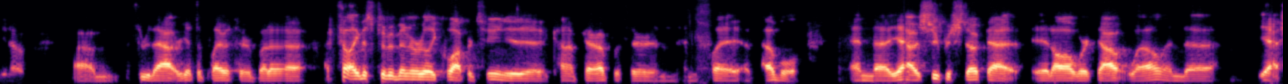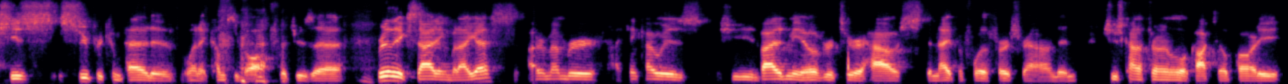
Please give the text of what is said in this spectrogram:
you know, um, through that or get to play with her. But uh, I felt like this would have been a really cool opportunity to kind of pair up with her and, and play at Pebble. And uh, yeah, I was super stoked that it all worked out well. And uh, yeah, she's super competitive when it comes to golf, which was uh, really exciting. But I guess I remember, I think I was, she invited me over to her house the night before the first round, and she was kind of throwing a little cocktail party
